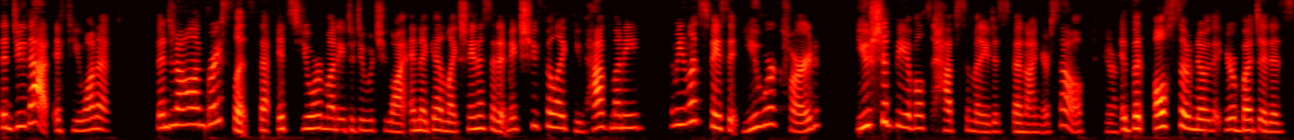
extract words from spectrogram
Then do that. If you want to spend it all on bracelets, that it's your money to do what you want. And again, like Shana said, it makes you feel like you have money. I mean, let's face it, you work hard you should be able to have some money to spend on yourself, Yeah. eh, but also know that your budget is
